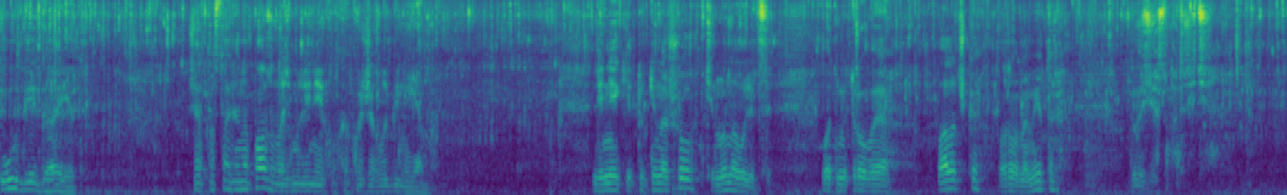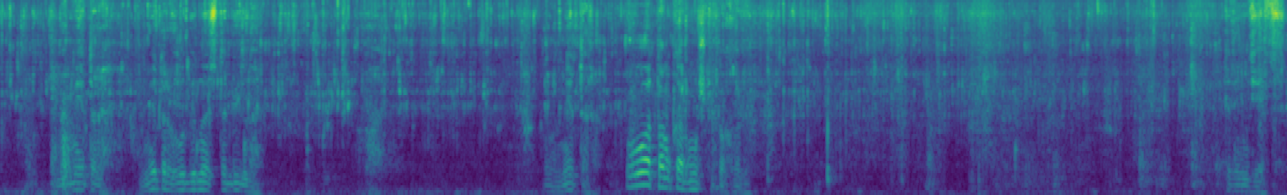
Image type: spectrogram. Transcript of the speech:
убегает. Сейчас поставлю на паузу, возьму линейку, какой же глубины яма. Линейки тут не нашел, темно на улице. Вот метровая палочка, ровно метр. Друзья, смотрите. На метр, метр глубиной стабильно. Вот. Метр. Вот там кормушки, походу. Трендец.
